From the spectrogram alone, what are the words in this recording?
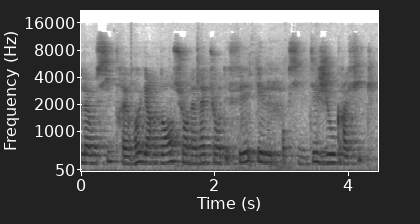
là aussi très regardants sur la nature des faits et les proximités géographiques.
